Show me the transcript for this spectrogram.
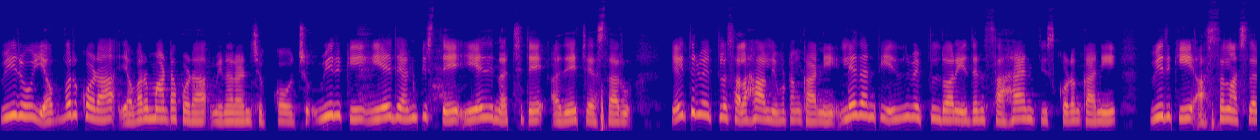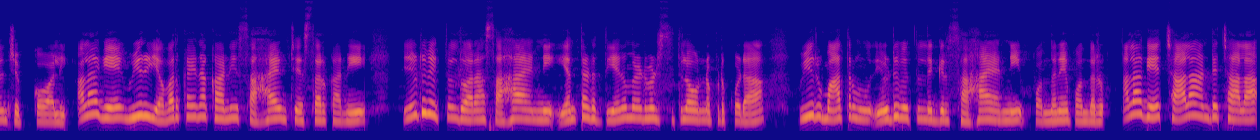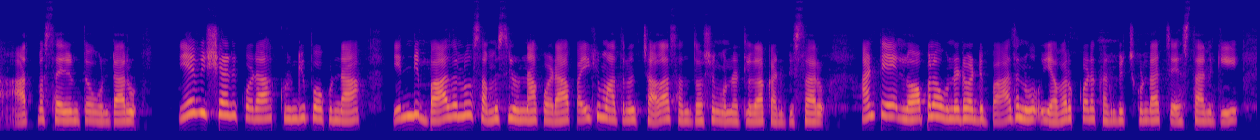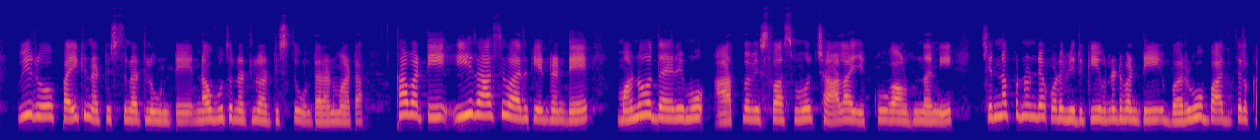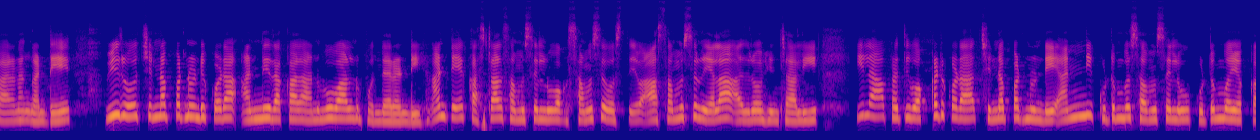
వీరు ఎవ్వరు కూడా ఎవరి మాట కూడా వినరని చెప్పుకోవచ్చు. వీరికి ఏది అనిపిస్తే ఏది నచ్చితే అదే చేస్తారు. ఎదుటి వ్యక్తుల సలహాలు ఇవ్వటం కానీ లేదంటే ఎదుటి వ్యక్తుల ద్వారా ఏదైనా సహాయాన్ని తీసుకోవడం కానీ వీరికి అస్సలు నచ్చదని చెప్పుకోవాలి. అలాగే వీరు ఎవరికైనా కానీ సహాయం చేస్తారు కానీ ఎదుటి వ్యక్తుల ద్వారా సహాయాన్ని ఎంత దీనమైనటువంటి స్థితిలో ఉన్నప్పుడు కూడా వీరు మాత్రం ఎదుటి వ్యక్తుల దగ్గర సహాయాన్ని పొందనే పొందరు. అలాగే చాలా అంటే చాలా ఆత్మస్థైర్యంతో ఉంటారు. ఏ విషయానికి కూడా కృంగిపోకుండా ఎన్ని బాధలు సమస్యలు ఉన్నా కూడా పైకి మాత్రం చాలా సంతోషంగా ఉన్నట్లుగా కనిపిస్తారు. అంటే లోపల ఉన్నటువంటి బాధను ఎవరికి కూడా కనిపించకుండా చేస్తానికి వీరు పైకి నటిస్తున్నట్లు ఉంటే నవ్వుతున్నట్లు నటిస్తూ ఉంటారనమాట కాబట్టి ఈ రాశి వారికి ఏంటంటే మనోధైర్యము ఆత్మవిశ్వాసము చాలా ఎక్కువగా ఉంటుందని చిన్నప్పటి నుండే కూడా వీరికి ఉన్నటువంటి బరువు బాధ్యతల కారణంగా అంటే వీరు చిన్నప్పటి నుండి కూడా అన్ని రకాల అనుభవాలను పొందారండి. అంటే కష్టాల సమస్యలు ఒక సమస్య వస్తే ఆ సమస్యను ఎలా అధిరోహించాలి? ఇలా ప్రతి ఒక్కటి కూడా చిన్నప్పటి నుండి అన్ని కుటుంబ సమస్యలు కుటుంబం యొక్క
